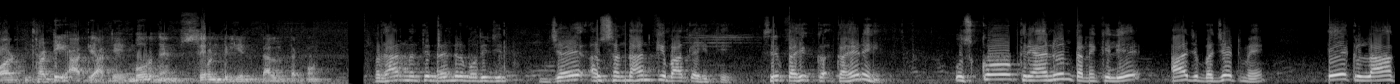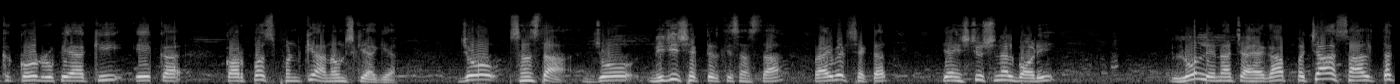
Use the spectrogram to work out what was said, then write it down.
और 30 आते आते मोर देन 7 ट्रिलियन डॉलर तक पहुँच। प्रधानमंत्री नरेंद्र मोदी जी ने जय अनुसंधान की बात कही थी। सिर्फ़ कही कहे नहीं, उसको क्रियान्वयन करने के लिए आज बजट में एक लाख करोड़ रुपया की एक कॉर्पस फंड की अनाउंस किया गया। जो संस्था, जो निजी सेक्टर की संस्था, प्राइवेट सेक्टर या इंस्टीट्यूशनल बॉडी लोन लेना चाहेगा 50 साल तक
